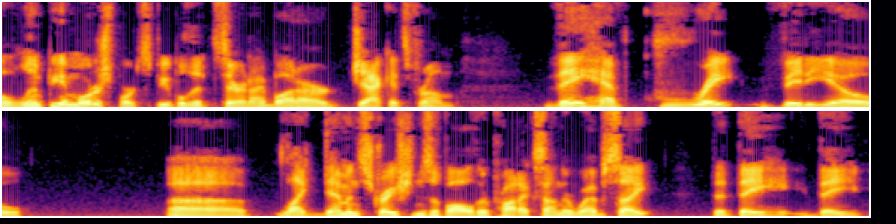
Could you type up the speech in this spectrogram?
Olympia Motorsports, people that Sarah and I bought our jackets from, they have great video, uh, like demonstrations of all their products on their website that they, they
